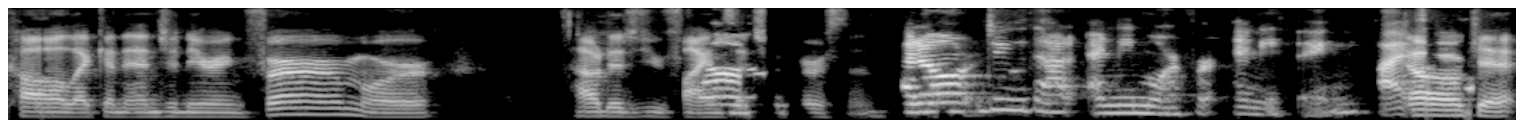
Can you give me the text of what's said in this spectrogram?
call like an engineering firm or how did you find um, such a person? I don't do that anymore for anything. I, oh, okay.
